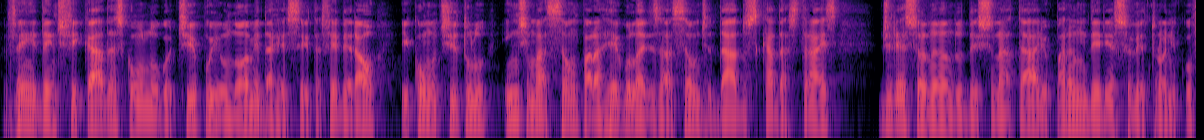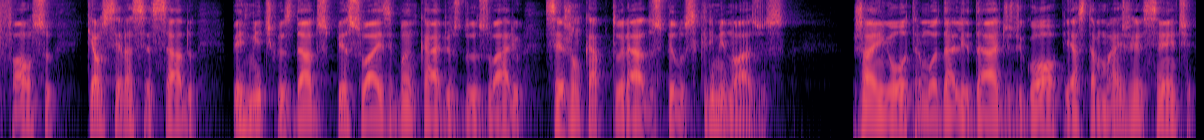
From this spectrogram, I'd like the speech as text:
vêm identificadas com o logotipo e o nome da Receita Federal e com o título Intimação para Regularização de Dados Cadastrais direcionando o destinatário para um endereço eletrônico falso que, ao ser acessado, permite que os dados pessoais e bancários do usuário sejam capturados pelos criminosos. Já em outra modalidade de golpe, esta mais recente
